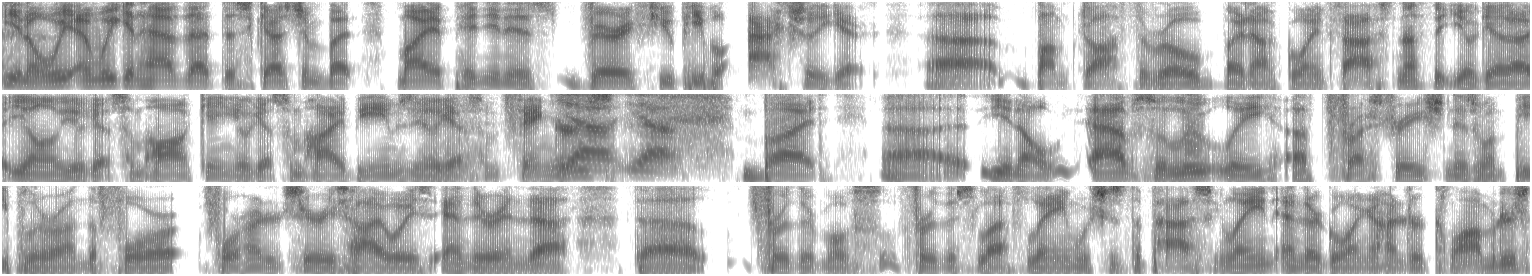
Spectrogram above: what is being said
you know, we and we can have that discussion, but my opinion is very few people actually get uh, bumped off the road by not going fast enough. That you'll get a, you know, you'll get some honking, you'll get some high beams, and you'll get some fingers. Yeah, yeah. But uh, you know, absolutely, a frustration is when people are on the four 400 series highways and they're in the the furthermost furthest left lane, which is the passing lane, and they're going 100 kilometers,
